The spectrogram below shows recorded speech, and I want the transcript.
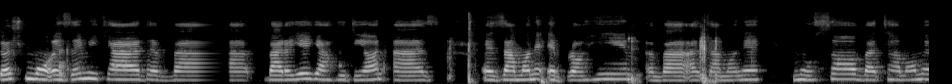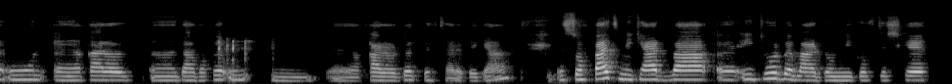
داشت موعظه می کرد و برای یهودیان از زمان ابراهیم و از زمان موسا و تمام اون قرار در واقع اون قرارداد بهتره بگم صحبت می‌کرد و اینطور به مردم میگفتش که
